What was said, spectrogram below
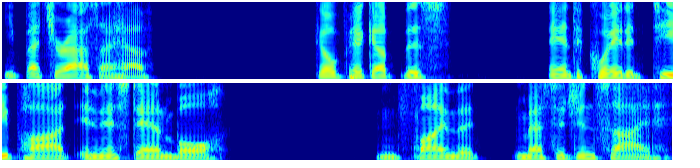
You bet your ass I have. Go pick up this antiquated teapot in Istanbul and find the message inside.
